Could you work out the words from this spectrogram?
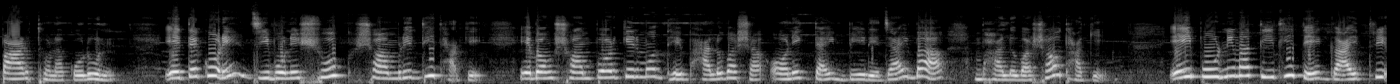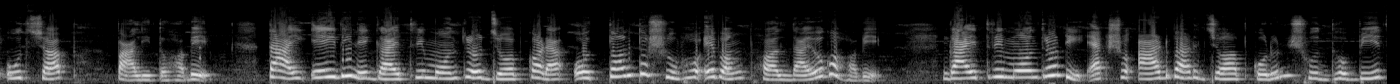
প্রার্থনা করুন। এতে করে জীবনে সুখ, সমৃদ্ধি থাকে এবং সম্পর্কের মধ্যে ভালোবাসা অনেকটাই বেড়ে যায় বা ভালোবাসাও থাকে। এই পূর্ণিমা তিথিতে গায়ত্রী উৎসব পালিত হবে। তাই এই দিনে গায়ত্রী মন্ত্র জপ করা অত্যন্ত শুভ এবং ফলদায়কও হবে। গায়ত্রী মন্ত্রটি একশো বার জপ করুন শুদ্ধ বীজ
